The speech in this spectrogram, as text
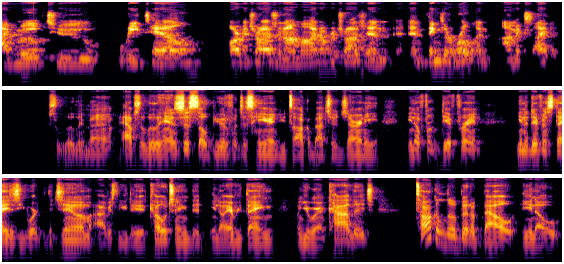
I've moved to retail arbitrage and online arbitrage and, and things are rolling. I'm excited. Absolutely, man. Absolutely. And it's just so beautiful just hearing you talk about your journey, you know, from different, you know, different stages. You worked at the gym, obviously you did coaching, did, you know, everything when you were in college. Talk a little bit about, you know,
